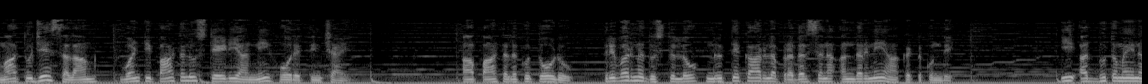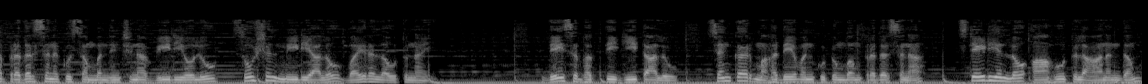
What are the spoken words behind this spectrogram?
మా తుజే సలాం వంటి పాటలు స్టేడియాన్ని హోరెత్తించాయి. ఆ పాటలకు తోడు త్రివర్ణ దుస్తుల్లో నృత్యకారుల ప్రదర్శన అందరినీ ఆకట్టుకుంది. ఈ అద్భుతమైన ప్రదర్శనకు సంబంధించిన వీడియోలు సోషల్ మీడియాలో వైరల్ అవుతున్నాయి. దేశభక్తి గీతాలు శంకర్ మహదేవన్ కుటుంబం ప్రదర్శన స్టేడియంలో ఆహూతుల ఆనందం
